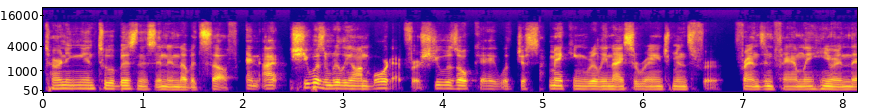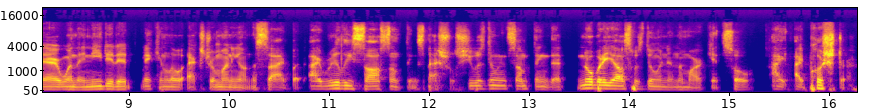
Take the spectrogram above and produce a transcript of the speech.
turning into a business in and of itself. And I, she wasn't really on board at first. She was okay with just making really nice arrangements for friends and family here and there when they needed it, making a little extra money on the side. But I really saw something special. She was doing something that nobody else was doing in the market. So I, I pushed her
